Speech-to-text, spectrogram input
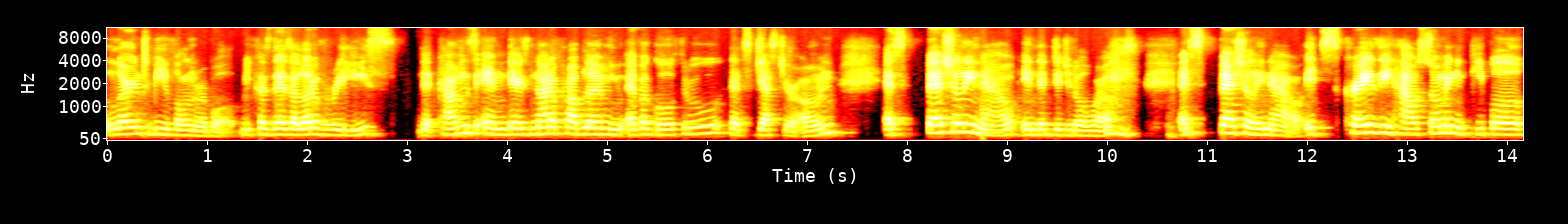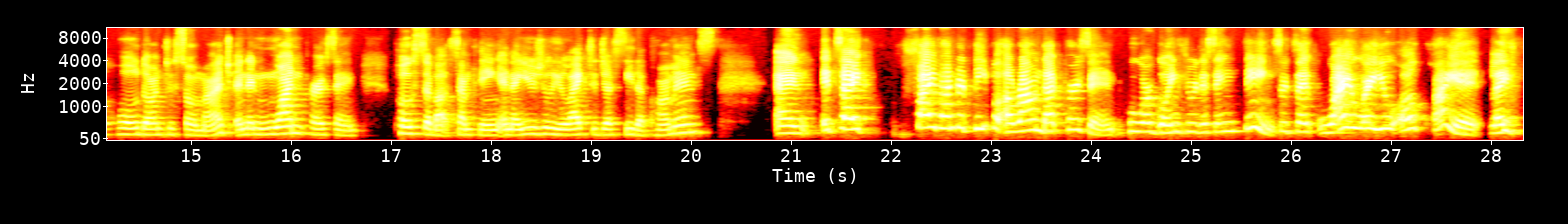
learn to be vulnerable because there's a lot of release that comes and there's not a problem you ever go through that's just your own especially now in the digital world especially now. It's crazy how so many people hold on to so much and then one person posts about something and I usually like to just see the comments. And it's like 500 people around that person who are going through the same thing. So it's like, why were you all quiet? Like,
